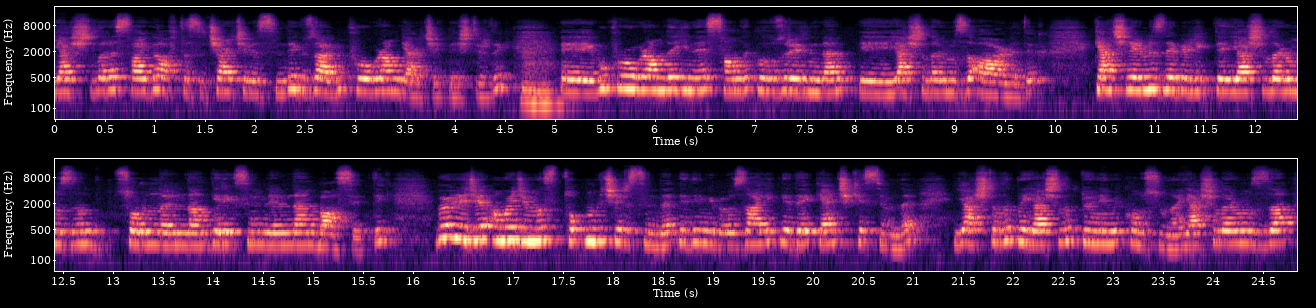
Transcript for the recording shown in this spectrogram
Yaşlılara Saygı Haftası çerçevesinde güzel bir program gerçekleştirdik. E, bu programda yine Sandıklı Huzur Evi'nden e, yaşlılarımızı ağırladık. Gençlerimizle birlikte yaşlılarımızın sorunlarından, gereksinimlerinden bahsettik. Böylece amacımız toplum içerisinde dediğim gibi özellikle de genç kesimde yaşlılık ve yaşlılık dönemi konusunda yaşlılarımıza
